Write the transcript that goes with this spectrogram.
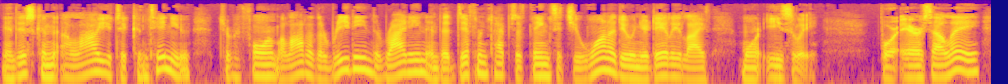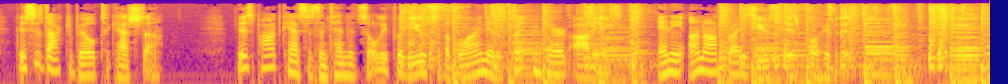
and this can allow you to continue to perform a lot of the reading, the writing, and the different types of things that you want to do in your daily life more easily. For AIRS LA, this is Dr. Bill Takeshita. This podcast is intended solely for the use of the blind and print impaired audience. Any unauthorized use is prohibited.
